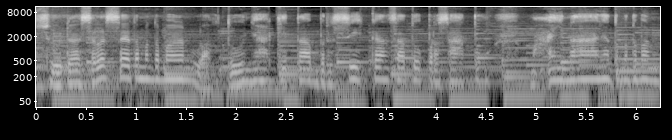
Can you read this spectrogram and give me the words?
Sudah selesai teman-teman. Waktunya kita bersihkan satu persatu Mainannya teman-teman.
